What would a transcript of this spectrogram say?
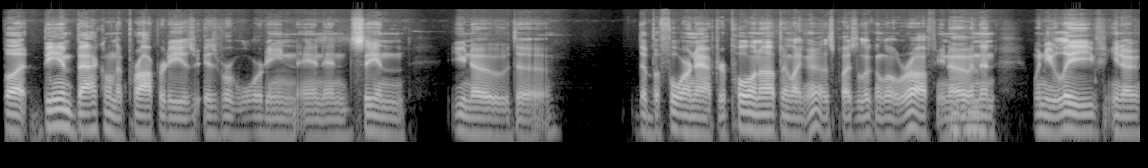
but being back on the property is is rewarding, and and seeing you know the the before and after pulling up and like, oh, this place is looking a little rough, you know, and then when you leave, you know,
